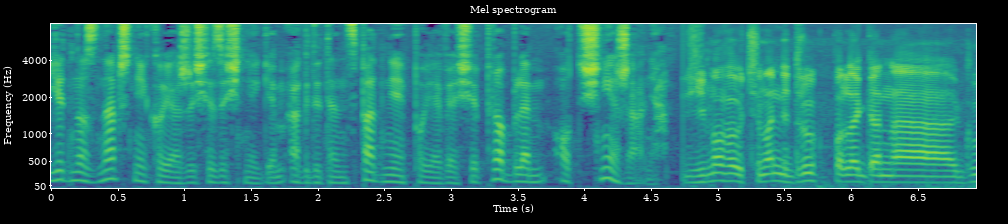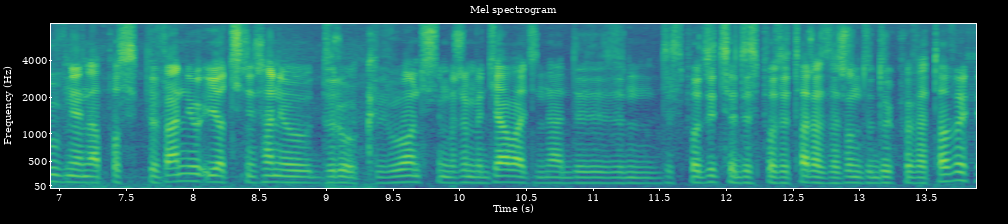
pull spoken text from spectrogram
jednoznacznie kojarzy się ze śniegiem, a gdy ten spadnie, pojawia się problem odśnieżania. Zimowe utrzymanie dróg polega na, głównie na posypywaniu i odśnieżaniu dróg. Wyłącznie możemy działać na dy, dyspozycję dyspozytora Zarządu Dróg Powiatowych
